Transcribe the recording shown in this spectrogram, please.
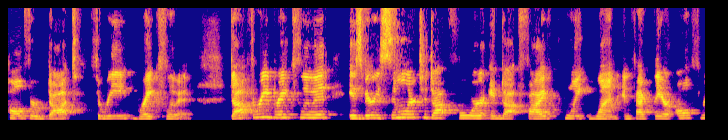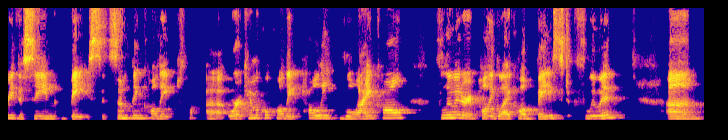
call for DOT 3 brake fluid. DOT 3 brake fluid is very similar to DOT 4 and DOT 5.1. In fact, they are all three the same base. It's something called a, uh, or a chemical called a polyglycol fluid or a polyglycol based fluid. Um,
